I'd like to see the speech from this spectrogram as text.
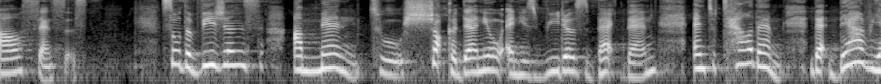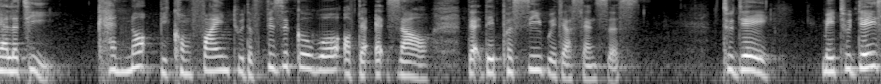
our senses. So the visions are meant to shock Daniel and his readers back then and to tell them that their reality cannot be confined to the physical world of the exile that they perceive with their senses. Today, May today's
